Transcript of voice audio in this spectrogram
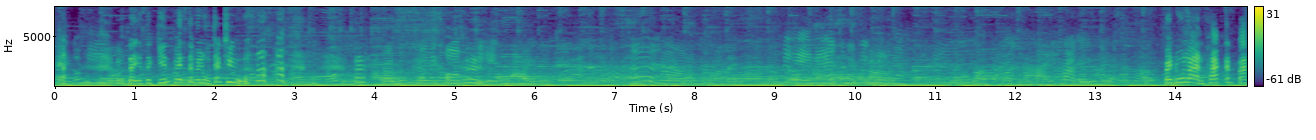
แข่งก็มีได้แต่กินเป็นแต่ไม่รู้จักชื่อไข่มันไข่คอพี่เองพี่เองไงสนิทพี่เองไปดูร้านพักกันปะ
